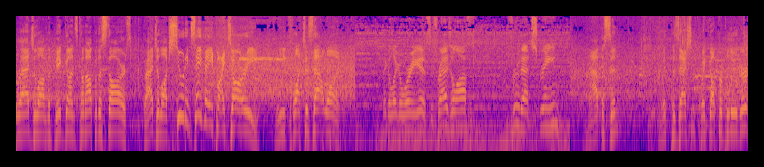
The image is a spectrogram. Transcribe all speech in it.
Radulov and the big guns come out for the Stars. Radulov shooting, save made by Jarry. He clutches that one. Take a look at where he is. It's Radulov through that screen. Matheson with possession, quick up for Blueger.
